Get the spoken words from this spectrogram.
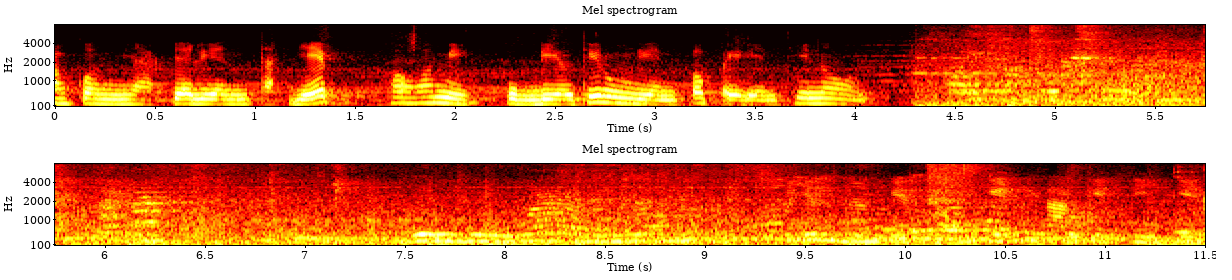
บางคนอยากจะเรียนตัดเย็บ เพราะว่ามีกลุ่มเดียวที่โรงเรียนก็ไปเรียนที่โน่นดูดูว่าเงินเก็บสองเก็บสามเก็บสี่เก็บ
